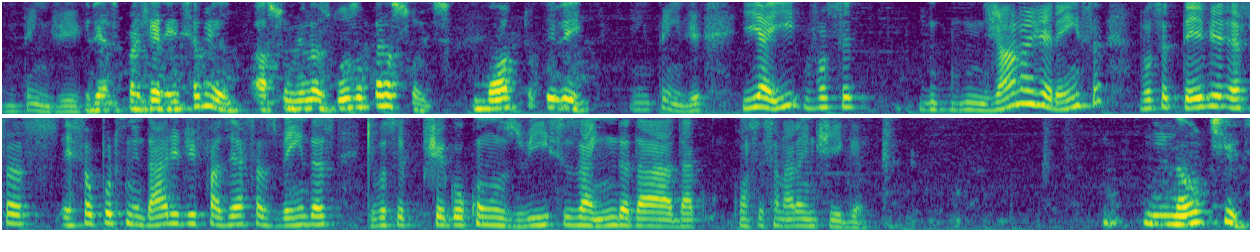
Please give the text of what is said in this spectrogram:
Entendi. Direto para gerência mesmo, assumindo as duas operações, moto e veículo. Entendi. E aí você já na gerência, você teve essas, essa oportunidade de fazer essas vendas que você chegou com os vícios ainda da, da concessionária antiga? Não tive.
